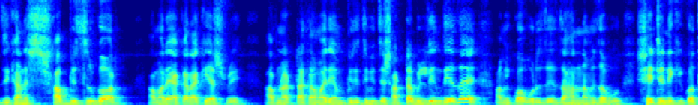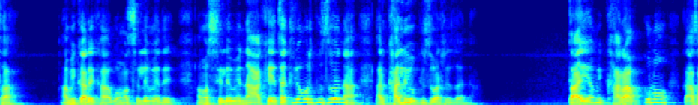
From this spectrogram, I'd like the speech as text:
যেখানে সাপ বিচ্ছুর ঘর, আমার একা রাখি আসবে। আপনার টাকা মারি আমি পৃথিবীতে সাতটা বিল্ডিং দিয়ে যায় আমি কবর যে জাহান নামে যাব, সেটা নাকি কথা? আমি কারে খাওয়াবো? আমার ছেলে মেয়েরে আমার ছেলে মেয়ে না খেয়ে থাকলেও আমার কিছু হয় না, আর খালিও কিছু আসে যায় না। তাই আমি খারাপ কোনো কাজ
